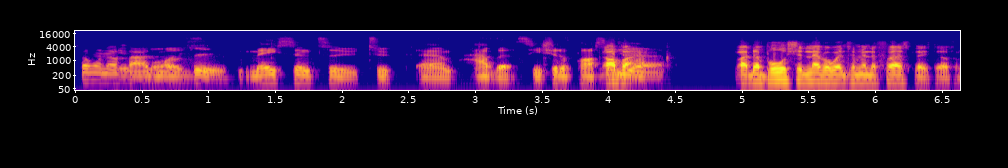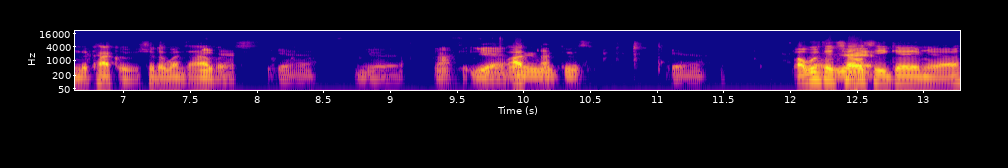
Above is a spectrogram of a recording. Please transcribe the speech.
Someone else It had one too. Mason to to um Havertz. He should have passed. No, it but- Yeah, But the ball should never went to him in the first place, though, from Lukaku. It should have went to Havertz. yeah, yeah, I yeah, I, was just yeah. But with the yeah. Chelsea game, yeah,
